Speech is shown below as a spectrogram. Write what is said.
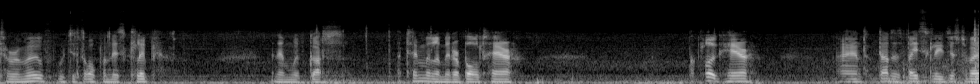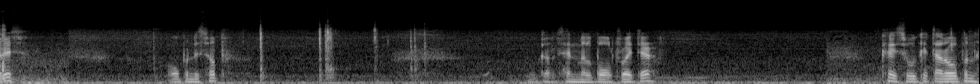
to remove we just open this clip and then we've got a 10 millimeter bolt here a plug here and that is basically just about it open this up We've got a 10 mil bolt right there. Okay, so we'll get that open.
